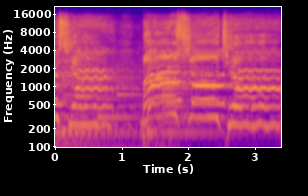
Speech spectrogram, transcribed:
梦想保守着。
